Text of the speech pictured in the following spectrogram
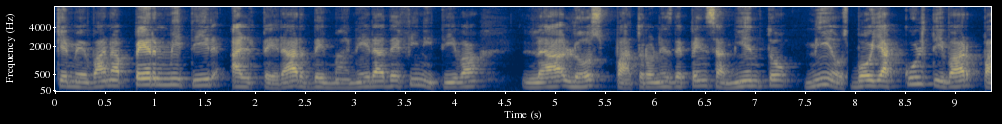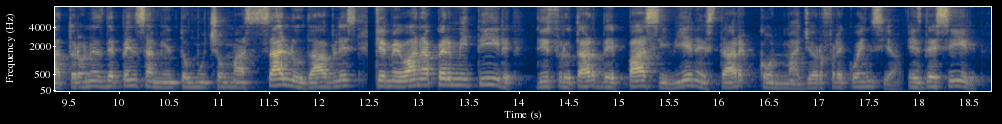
que me van a permitir alterar de manera definitiva los patrones de pensamiento míos. Voy a cultivar patrones de pensamiento mucho más saludables que me van a permitir disfrutar de paz y bienestar con mayor frecuencia. Es decir,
